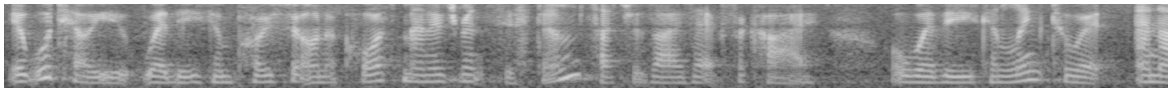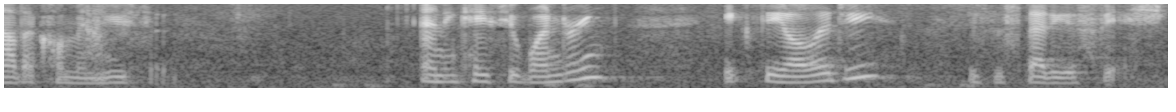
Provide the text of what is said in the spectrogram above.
It will tell you whether you can post it on a course management system, such as Isaak Sakai, or whether you can link to it and other common uses. And in case you're wondering, ichthyology is the study of fish.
